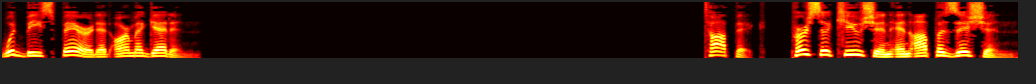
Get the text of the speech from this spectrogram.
would be spared at Armageddon. Topic: Persecution and opposition.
